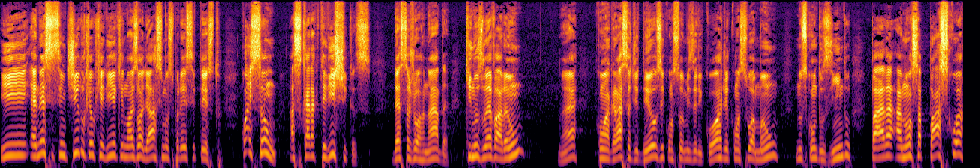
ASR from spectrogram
E é nesse sentido que eu queria que nós olhássemos para esse texto. Quais são as características dessa jornada que nos levarão, não é, com a graça de Deus e com a sua misericórdia, com a sua mão nos conduzindo para a nossa Páscoa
